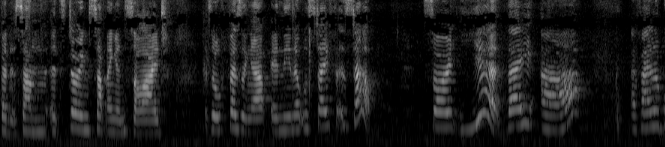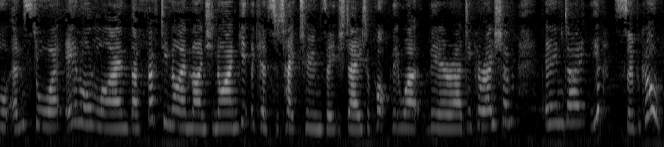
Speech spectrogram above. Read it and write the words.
But it's um it's doing something inside. It's all fizzing up and then it will stay fizzed up. So yeah, they are available in store and online. They're $59.99. Get the kids to take turns each day to pop their, their uh, decoration. And uh, yeah, super cool.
